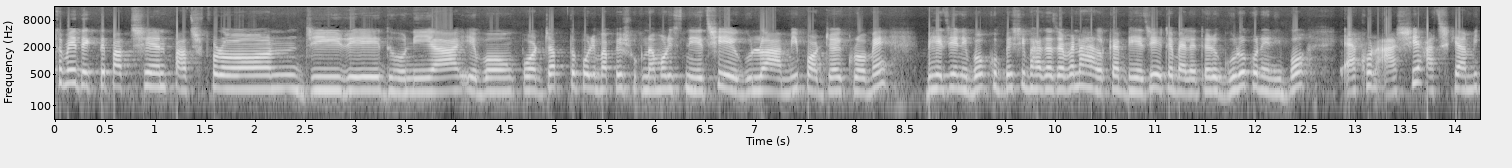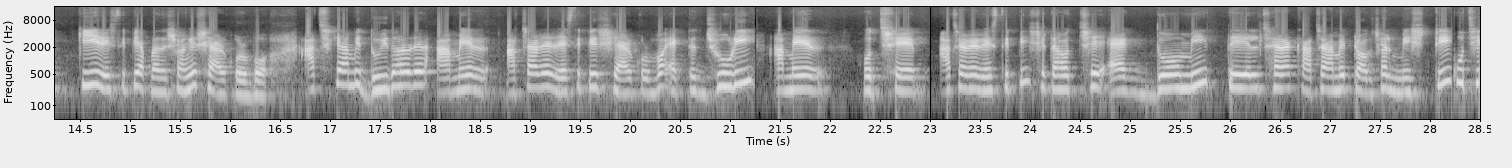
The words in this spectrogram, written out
প্রথমেই দেখতে পাচ্ছেন পাঁচফোড়ন, জিরে, ধনিয়া এবং পর্যাপ্ত পরিমাপে শুকনা মরিচ নিয়েছি। এগুলো আমি পর্যায়ক্রমে ভেজে নিব। খুব বেশি ভাজা যাবে না, হালকা ভেজে এটা ব্যালেটারে গুঁড়ো করে নিব। এখন আসি, আজকে আমি কি রেসিপি আপনাদের সঙ্গে শেয়ার করব। আজকে আমি দুই ধরনের আমের আচারের রেসিপি শেয়ার করব। একটা ঝুড়ি আমের হচ্ছে আচারের রেসিপি সেটা হচ্ছে একদমই তেল ছাড়া কাঁচা আমের টকঝাল মিষ্টি কুচি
